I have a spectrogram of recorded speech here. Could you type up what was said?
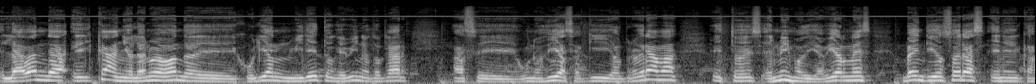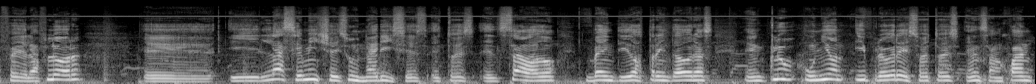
la banda El Caño, la nueva banda de Julián Mireto que vino a tocar hace unos días aquí al programa. Esto es el mismo día, viernes, 22 horas en el Café de la Flor. Eh, y La Semilla y sus Narices, esto es el sábado, 22-30 horas, en Club Unión y Progreso, esto es en San Juan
